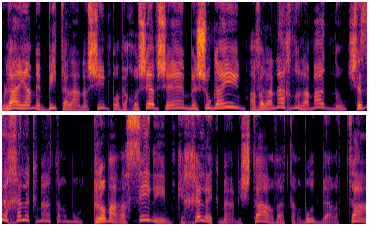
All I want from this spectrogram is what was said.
אולי היה מביט על האנשים פה וחושב שהם משוגעים, אבל אנחנו למדנו שזה חלק מהתרבות. כלומר, הסינים, כחלק מהמשטר והתרבות בארצם,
